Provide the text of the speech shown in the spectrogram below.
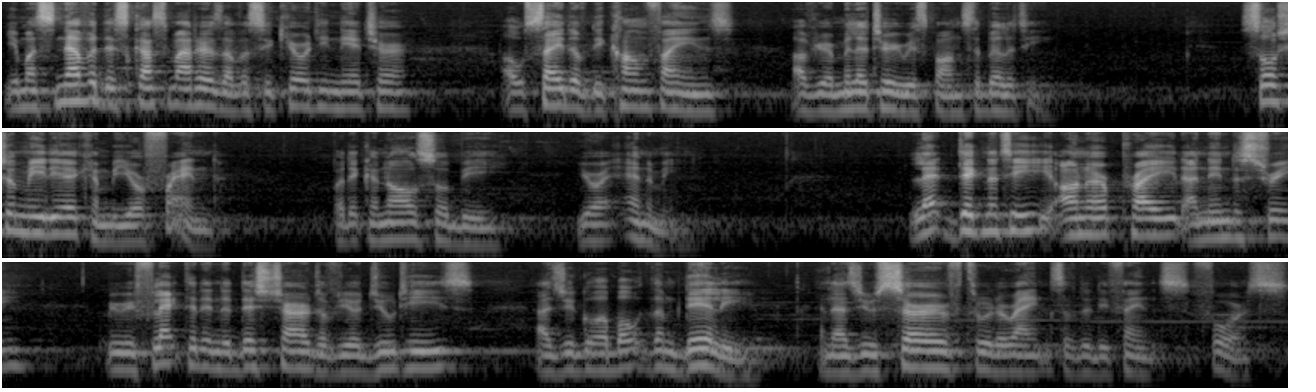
You must never discuss matters of a security nature outside of the confines of your military responsibility. Social media can be your friend, but it can also be your enemy. Let dignity, honor, pride, and industry be reflected in the discharge of your duties as you go about them daily and as you serve through the ranks of the Defense Force.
